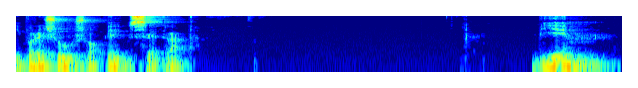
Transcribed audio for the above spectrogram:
Y por eso uso el se trata. Bien.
